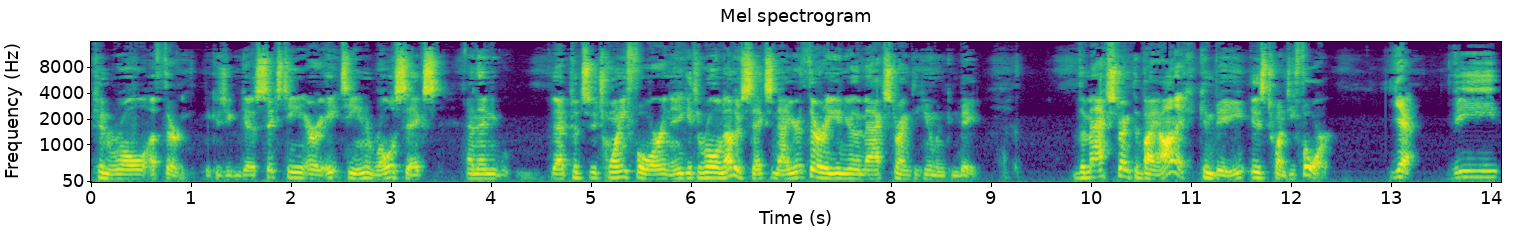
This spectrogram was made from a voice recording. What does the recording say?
can roll a 30 because you can get a 16 or 18 and roll a six, and then that puts you to 24, and then you get to roll another six, and now you're 30, and you're the max strength a human can be. The max strength a bionic can be is 24. Yeah, the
